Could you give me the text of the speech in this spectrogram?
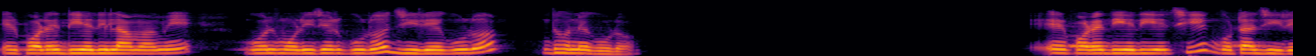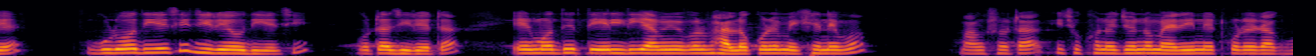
এরপরে দিয়ে দিলাম আমি গোলমরিচের গুঁড়ো, জিরে গুঁড়ো, ধনে গুঁড়ো। এরপরে দিয়ে দিয়েছি গোটা জিরে। গুঁড়োও দিয়েছি, জিরেও দিয়েছি গোটা জিরেটা। এর মধ্যে তেল দিয়ে আমি এবার ভালো করে মেখে নেব। মাংসটা কিছুক্ষণের জন্য ম্যারিনেট করে রাখব।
